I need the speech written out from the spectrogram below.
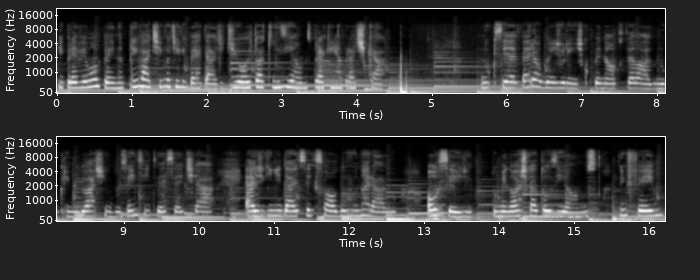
e prevê uma pena privativa de liberdade de 8 a 15 anos para quem a praticar. No que se refere ao bem jurídico penal tutelado no crime do artigo 217-A, é a dignidade sexual do vulnerável, ou seja, do menor de 14 anos, do enfermo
